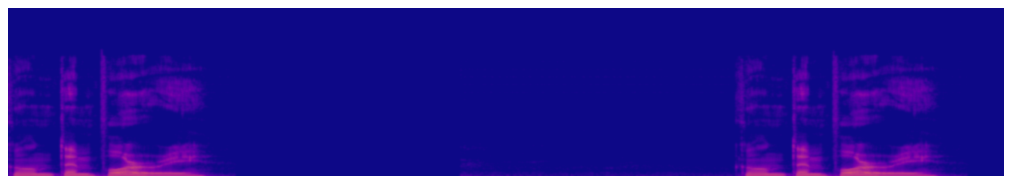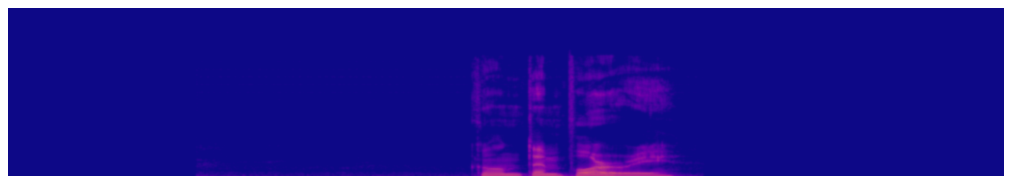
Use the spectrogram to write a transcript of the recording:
contemporary. Contemporary. Contemporary.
